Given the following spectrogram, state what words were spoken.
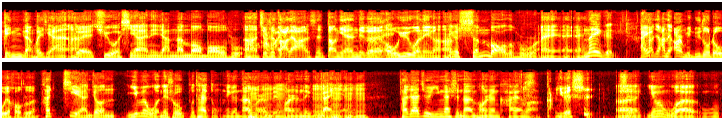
给你两块钱。啊、对，去我心爱那家南帮包子铺啊，就是咱哎俩是当年这个哎偶遇过那个啊。那个神包子铺啊，哎哎哎，那个哎他，家那二米绿豆粥也好喝。他既然叫，因为我那时候不太懂那个南方人、北方人的那个概念，他家就应该是南方人开的吧？感觉是。呃，因为我我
